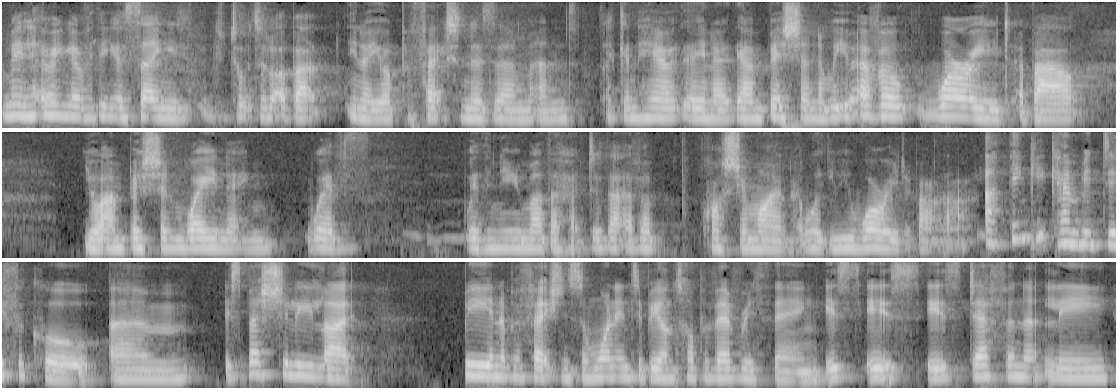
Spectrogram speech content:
I mean, hearing everything you're saying, you, you talked a lot about, you know, your perfectionism, and I can hear, you know, the ambition. And were you ever worried about your ambition waning with with new motherhood? Did that ever cross your mind? Were you worried about that? I think it can be difficult, um, especially like being a perfectionist and wanting to be on top of everything. It's it's it's definitely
